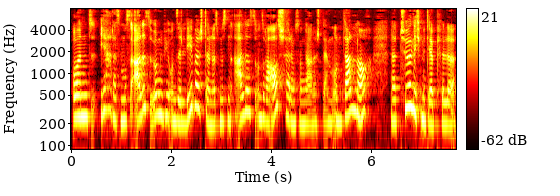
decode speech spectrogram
und ja, das muss alles irgendwie unsere Leber stemmen, das müssen alles unsere Ausscheidungsorgane stemmen. Und dann noch, natürlich mit der Pille,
